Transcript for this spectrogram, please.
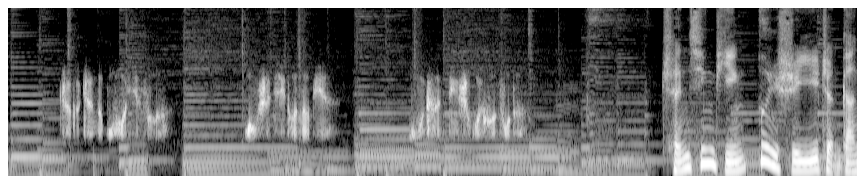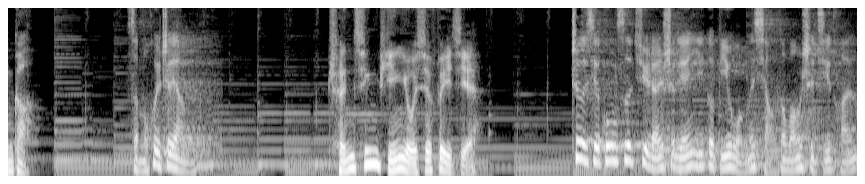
这可真的不好意思了。王氏集团那边，我们肯定是会合作的。”陈清平顿时一阵尴尬：“怎么会这样呢？”陈清平有些费解，这些公司居然是连一个比我们小的王氏集团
